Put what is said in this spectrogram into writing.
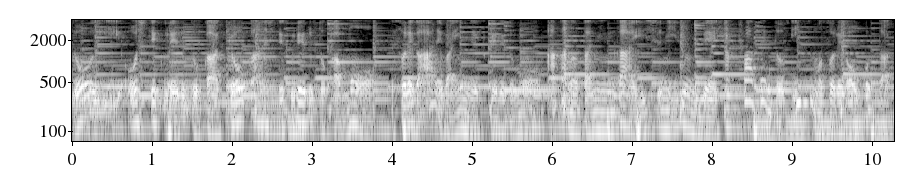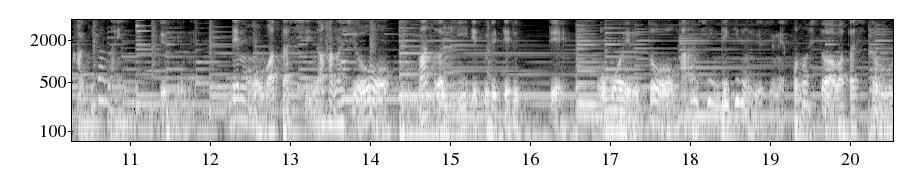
同意をしてくれるとか共感してくれるとかもそれがあればいいんですけれども赤の他人が一緒にいるんで100%いつもそれが起こるとは限らないんですよね。でも私の話をまずは聞いてくれてるって思えると安心できるんですよね。この人は私と向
